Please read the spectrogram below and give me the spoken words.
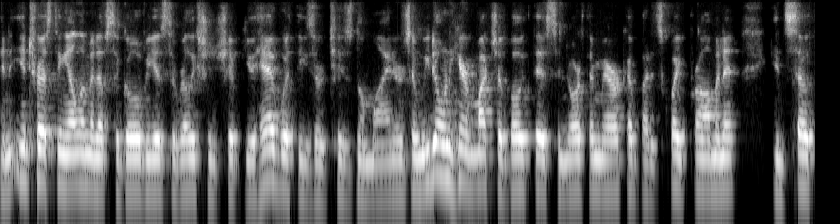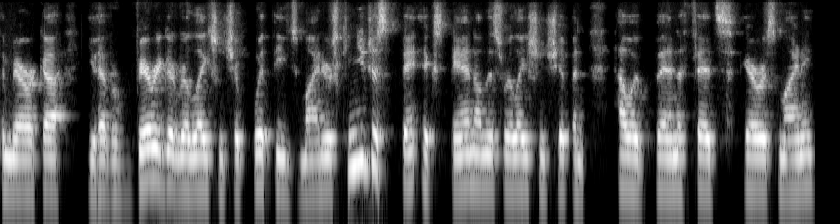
An interesting element of Segovia is the relationship you have with these artisanal miners. And we don't hear much about this in North America, but it's quite prominent in South America. You have a very good relationship with these miners. Can you just expand on this relationship and how it benefits Aris Mining?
